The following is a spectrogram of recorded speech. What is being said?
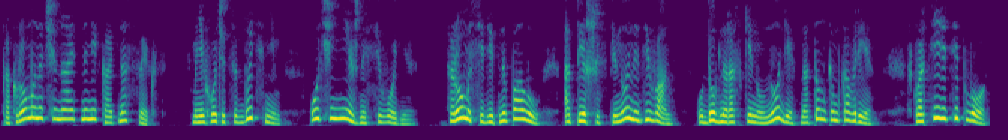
как Рома начинает намекать на секс. Мне хочется быть с ним очень нежно сегодня. Рома сидит на полу, опершись спиной на диван, удобно раскинул ноги на тонком ковре. В квартире тепло,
